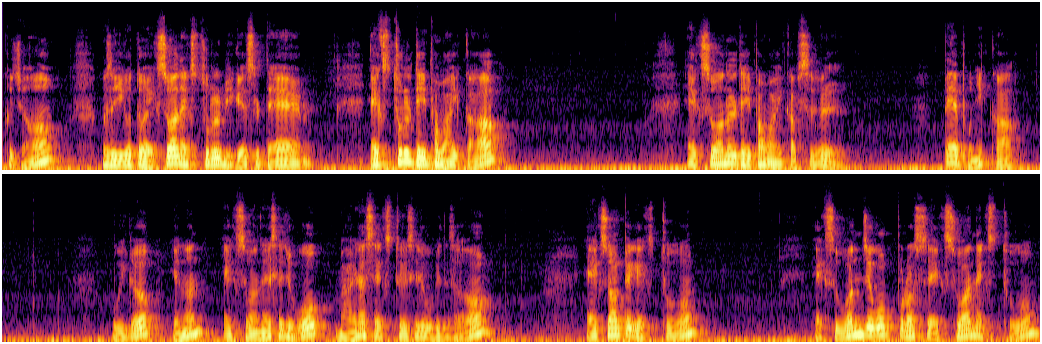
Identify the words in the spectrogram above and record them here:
그죠? 그래서 이것도 x1, x2를 비교했을 때 x2를 대입한 y값 x1을 대입한 y값을 빼보니까 오히려 얘는 x1의 세제곱 마이너스 x2의 세제곱이 돼서 x1 빼기 x2 x1 제곱 플러스 x1 x2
